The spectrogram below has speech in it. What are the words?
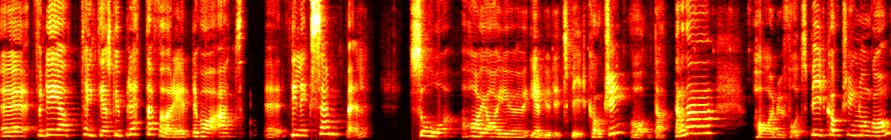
eh, för det jag tänkte jag skulle berätta för er det var att eh, till exempel så har jag ju erbjudit speedcoaching och da, da, da, har du fått speedcoaching någon gång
